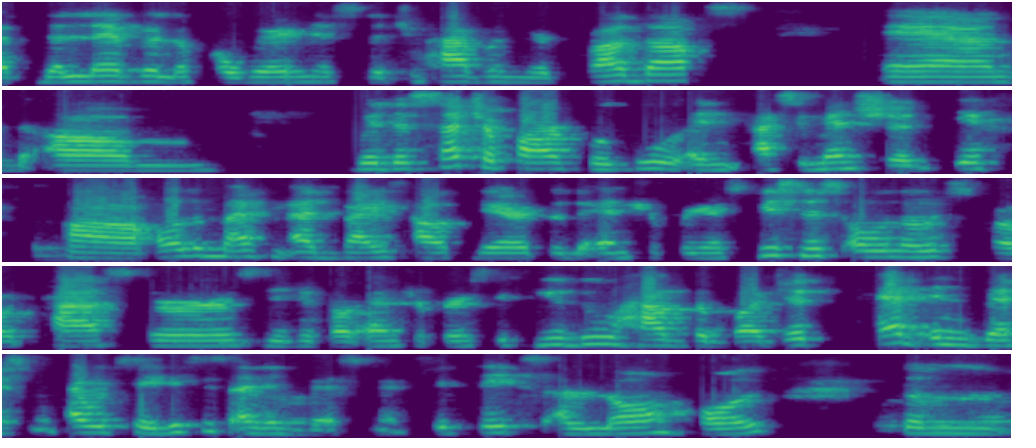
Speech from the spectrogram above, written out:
at the level of awareness that you have on your products. And um, with a, such a powerful tool and as you mentioned if uh, all of my advice out there to the entrepreneurs business owners broadcasters digital entrepreneurs if you do have the budget and investment i would say this is an investment. It takes a long haul to,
